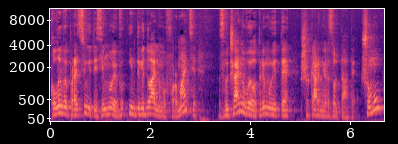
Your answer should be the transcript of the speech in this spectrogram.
коли ви працюєте зі мною в індивідуальному форматі, звичайно, ви отримуєте шикарні результати. Чому?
